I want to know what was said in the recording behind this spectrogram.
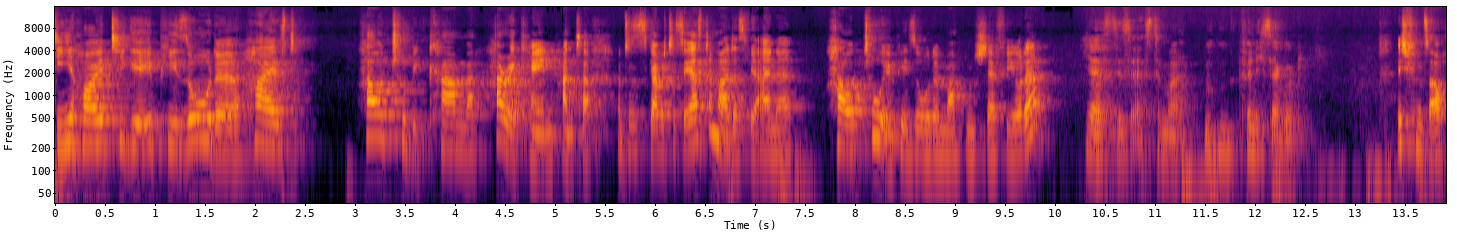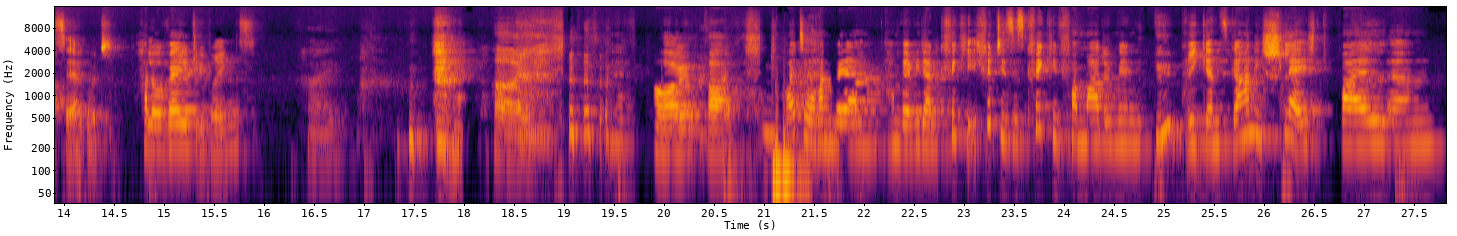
Die heutige Episode heißt How to Become a Hurricane Hunter. Und das ist, glaube ich, das erste Mal, dass wir eine How-to-Episode machen, Steffi, oder? Ja, ist das erste Mal. Mhm. Finde ich sehr gut. Ich finde es auch sehr gut. Hallo Welt übrigens. Hi. Hi. hi. Hi. Heute haben wir, haben wir wieder ein Quickie. Ich finde dieses Quickie-Format übrigens gar nicht schlecht, weil ähm,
